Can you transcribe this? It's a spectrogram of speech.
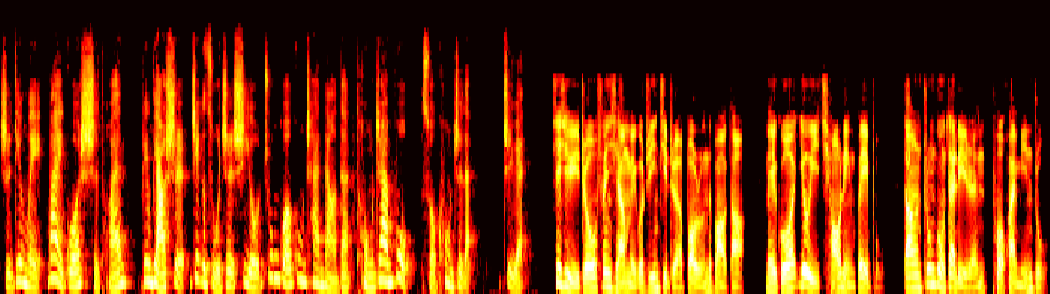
指定为外国使团，并表示这个组织是由中国共产党的统战部所控制的。志愿，谢谢宇宙分享美国之音记者鲍荣的报道。美国又一侨领被捕。当中共代理人破坏民主，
